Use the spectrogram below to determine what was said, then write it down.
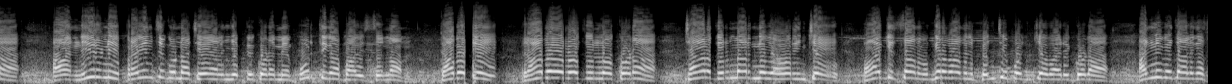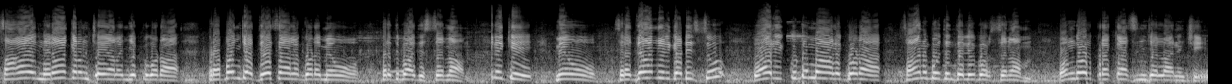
ఆ నీరుని ప్రవహించకుండా చేయాలని చెప్పి కూడా మేము పూర్తిగా భావిస్తున్నాం. కాబట్టి రాబోయే రోజుల్లో కూడా చాలా దుర్మార్గంగా వ్యవహరించే పాకిస్తాన్ ఉగ్రవాదులు పెంచి పొంచే వారికి కూడా అన్ని విధాలుగా సహాయ నిరాకరణ చేయాలని చెప్పి కూడా ప్రపంచ దేశాలకు కూడా మేము ప్రతిపాదిస్తున్నాం. దీనికి మేము శ్రద్ధాంజలి ఘటిస్తూ వారి కుటుంబాలకు కూడా సానుభూతిని తెలియపరుస్తున్నాం. ఒంగోలు ప్రకాశం జిల్లా నుంచి.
